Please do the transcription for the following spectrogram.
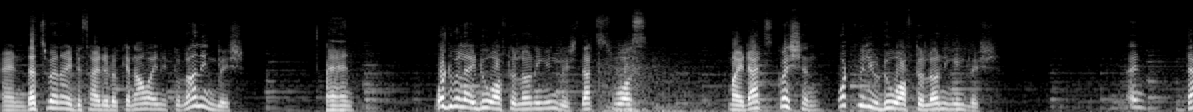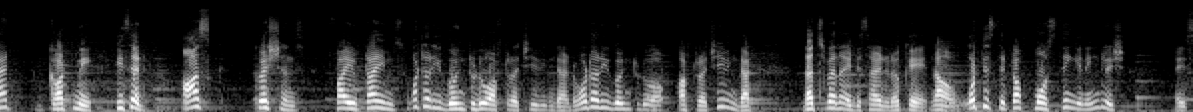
And that's when I decided okay now I need to learn English. And what will I do after learning English? That was my dad's question. What will you do after learning English? And that got me. He said ask questions five times. What are you going to do after achieving that? What are you going to do after achieving that? That's when I decided okay now what is the topmost thing in English is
